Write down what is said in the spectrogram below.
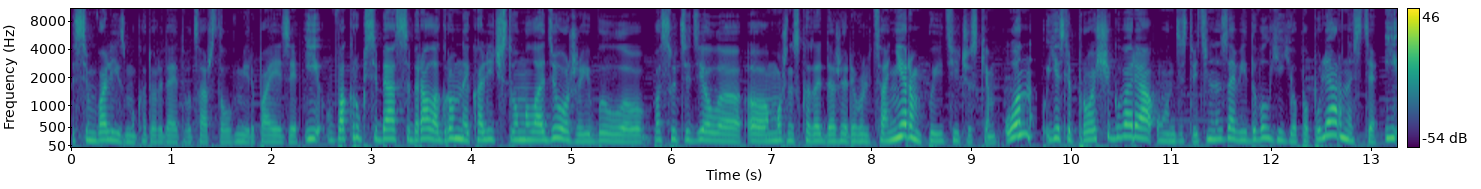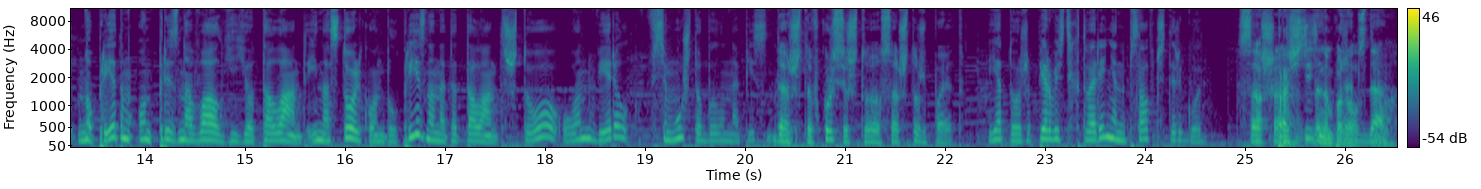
символизму, который до этого царствовал в мире поэзии. И вокруг себя собирал огромное количество молодежи и был, э, по сути дела, э, можно сказать, даже революционером поэтическим. Он, если проще говоря, он действительно завидовал ее популярности. И, но при этом он признавал ее талант. И настолько он был признан, этот талант, что он верил всему, что было написано. Даже ты в курсе, что Саша тоже поэт? Я тоже. Первое стихотворение написал в 4 года. Саша, А, Прочтите да, нам, да, пожалуйста. Да.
